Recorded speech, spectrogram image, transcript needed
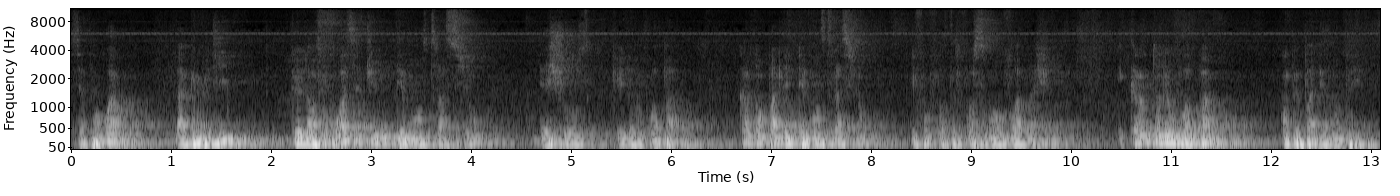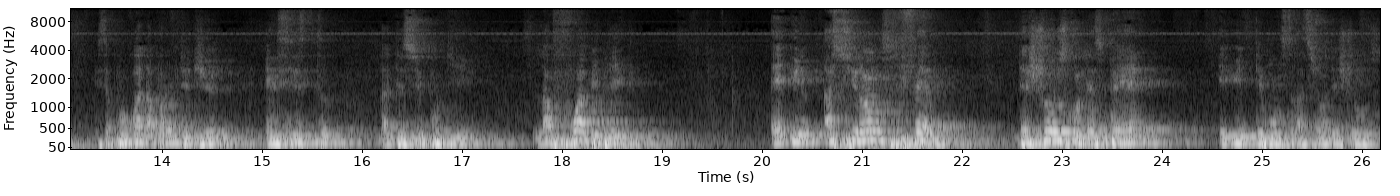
C'est pourquoi la Bible dit que la foi, c'est une démonstration des choses que l'on ne voit pas. Quand on parle de démonstration, il faut forcément voir la chose. Et quand on ne voit pas, on ne peut pas démontrer. C'est pourquoi la parole de Dieu insiste là-dessus pour dire la foi biblique est une assurance ferme des choses qu'on espère et une démonstration des choses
